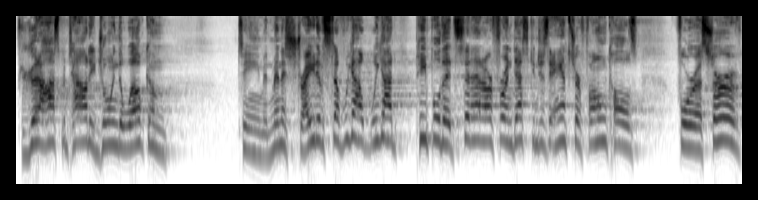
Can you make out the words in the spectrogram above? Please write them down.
If you're good at hospitality, join the welcome team, administrative stuff. We got, we got people that sit at our front desk and just answer phone calls for us, serve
